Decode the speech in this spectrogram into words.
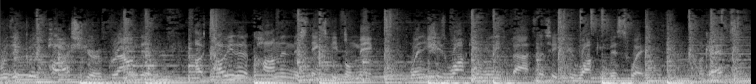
With a good posture, grounded, I'll tell you the common mistakes people make when she's walking really fast. Let's say she's walking this way, okay?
